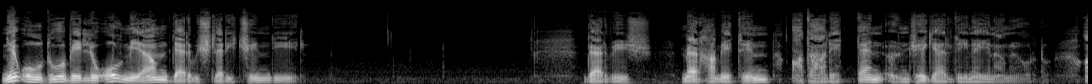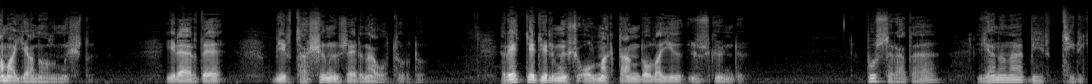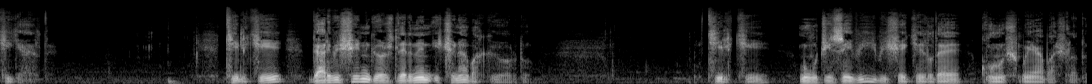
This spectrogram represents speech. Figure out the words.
Ne olduğu belli olmayan dervişler için değil. Derviş, merhametin adaletten önce geldiğine inanıyordu. Ama yanılmıştı. İleride bir taşın üzerine oturdu. Reddedilmiş olmaktan dolayı üzgündü. Bu sırada yanına bir tilki geldi. Tilki dervişin gözlerinin içine bakıyordu. Tilki mucizevi bir şekilde konuşmaya başladı.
